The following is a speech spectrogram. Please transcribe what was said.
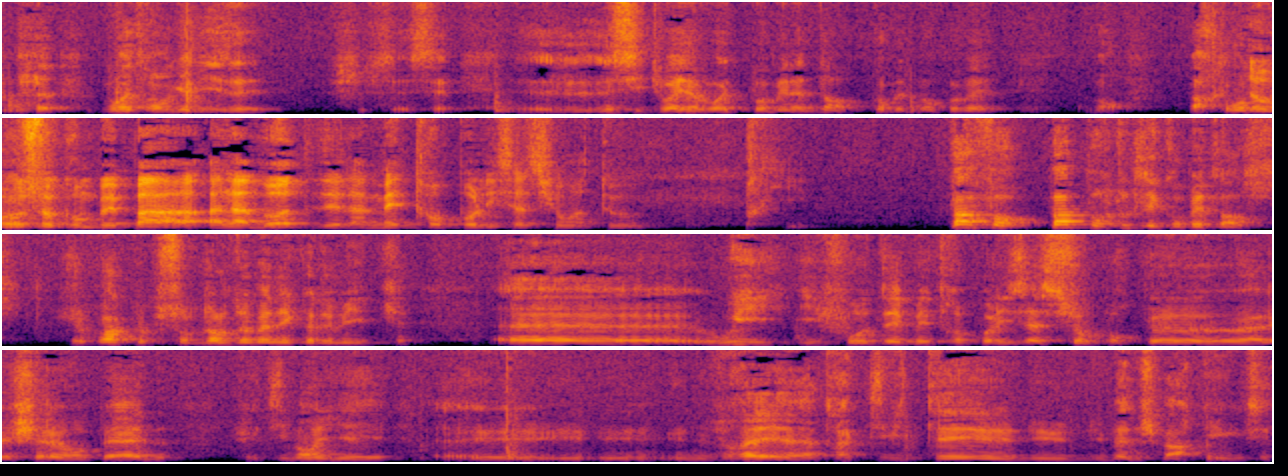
pour être organisé. les citoyens vont être paumés là-dedans, complètement paumés. Bon. Par contre, Donc vous ne succombez pas à la mode de la métropolisation à tout prix pas, pas pour toutes les compétences. Je crois que dans le domaine économique, euh, oui, il faut des métropolisations pour que, euh, à l'échelle européenne, effectivement, il y ait euh, une vraie attractivité du, benchmarking, etc.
